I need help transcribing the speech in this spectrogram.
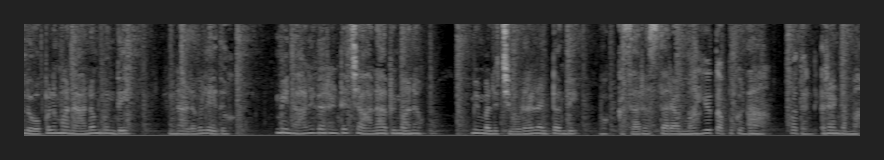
లోపల మా నాన్నమ్మ ఉంది నడవలేదు. మీ నాన్నగారంటే చాలా అభిమానం. మిమ్మల్ని చూడాలంటుంది. ఒక్కసారి వస్తారా అమ్మా? అయ్యో తప్పకుండా. పదండి. రండమ్మా.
